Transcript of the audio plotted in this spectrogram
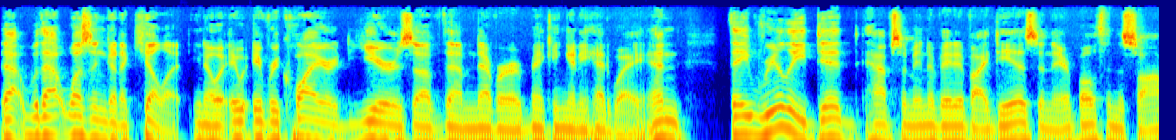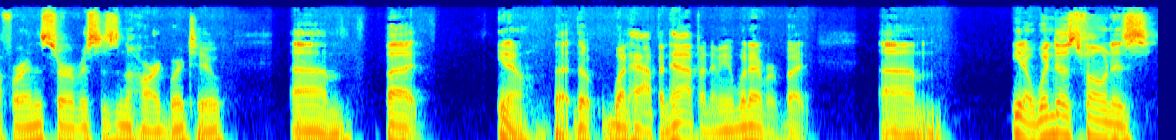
That that wasn't going to kill it. You know, it, it required years of them never making any headway, and they really did have some innovative ideas in there, both in the software and the services and the hardware too. Um, but you know, the, the, what happened happened. I mean, whatever. But um, you know, Windows Phone is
